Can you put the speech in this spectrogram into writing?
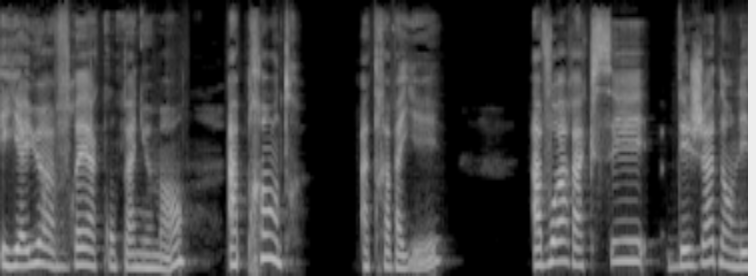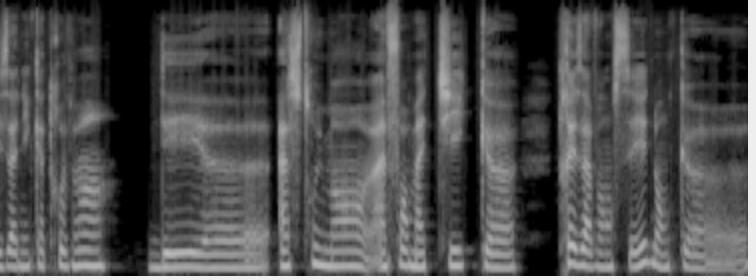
Et il y a eu un vrai accompagnement, apprendre à travailler, avoir accès déjà dans les années 80 des euh, instruments informatiques euh, très avancés. Donc, euh,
